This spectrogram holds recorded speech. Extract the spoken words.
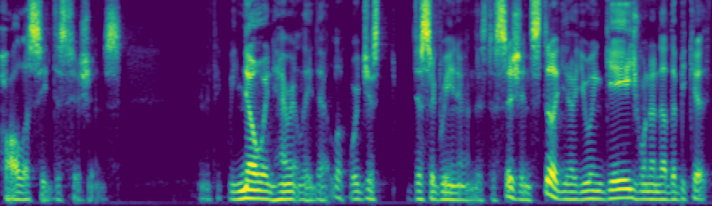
policy decisions. And I think we know inherently that look, we're just disagreeing on this decision. Still, you know, you engage one another because,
